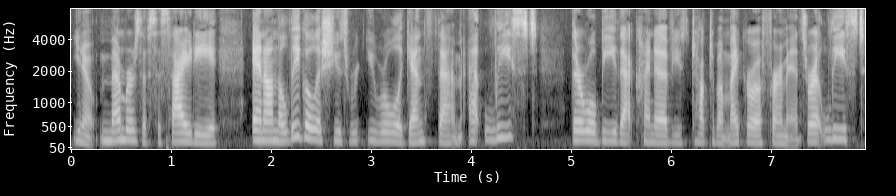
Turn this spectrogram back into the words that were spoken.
you know members of society, and on the legal issues you rule against them, at least there will be that kind of you talked about microaffirmance or at least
